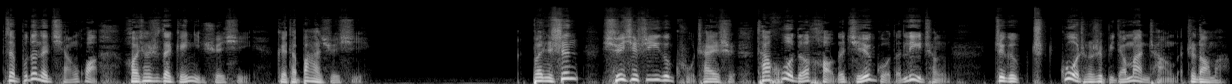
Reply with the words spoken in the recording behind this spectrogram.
在不断的强化，好像是在给你学习，给他爸学习。本身学习是一个苦差事，他获得好的结果的历程，这个过程是比较漫长的，知道吗？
